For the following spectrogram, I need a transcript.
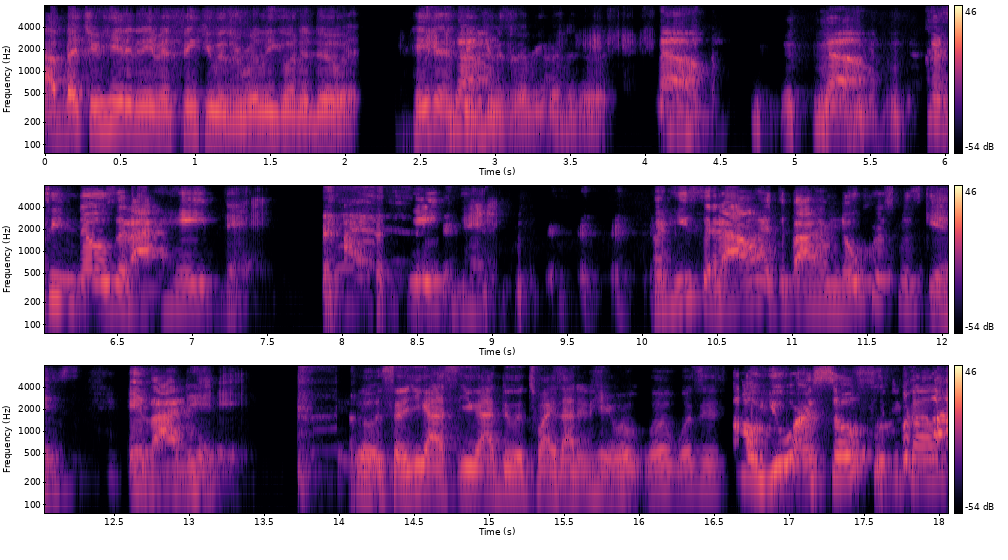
I bet you he didn't even think he was really going to do it. He didn't no. think he was really going to do it. No, no, because he knows that I hate that. I hate that. But he said I don't have to buy him no Christmas gifts if I did it. So you guys, you gotta do it twice. I didn't hear. What, what was it? Oh, you are so. What you call him?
